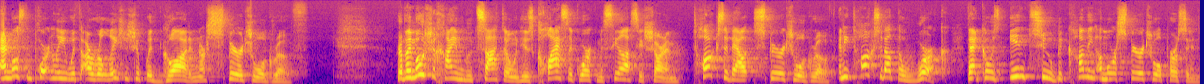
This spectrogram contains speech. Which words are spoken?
and most importantly, with our relationship with God and our spiritual growth. Rabbi Moshe Chaim Luzzatto, in his classic work, Mesilas Yesharim, talks about spiritual growth, and he talks about the work that goes into becoming a more spiritual person,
